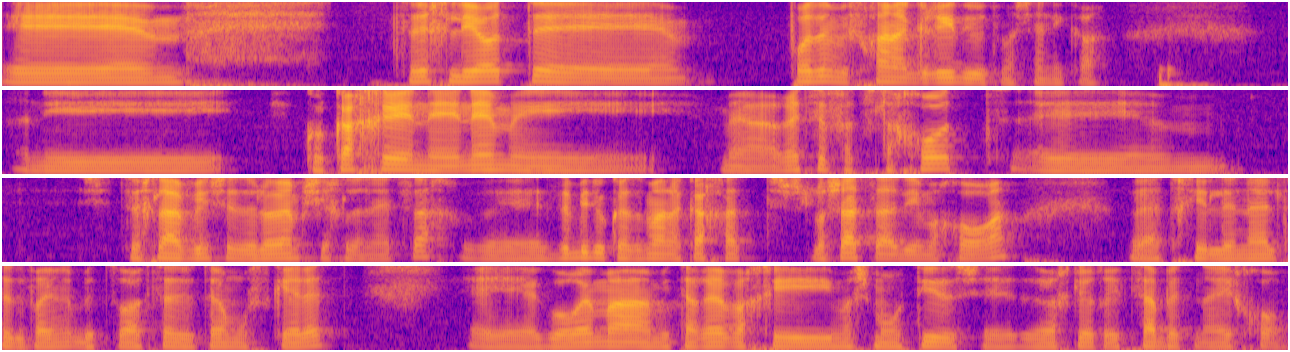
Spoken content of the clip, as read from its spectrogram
אמ, צריך להיות, אה, פה זה מבחן הגרידיות מה שנקרא. אני כל כך אה, נהנה מהרצף הצלחות, אה, שצריך להבין שזה לא ימשיך לנצח, וזה בדיוק הזמן לקחת שלושה צעדים אחורה, ולהתחיל לנהל את הדברים בצורה קצת יותר מושכלת. אה, הגורם המתערב הכי משמעותי זה שזה הולך להיות ריצה בתנאי חום.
